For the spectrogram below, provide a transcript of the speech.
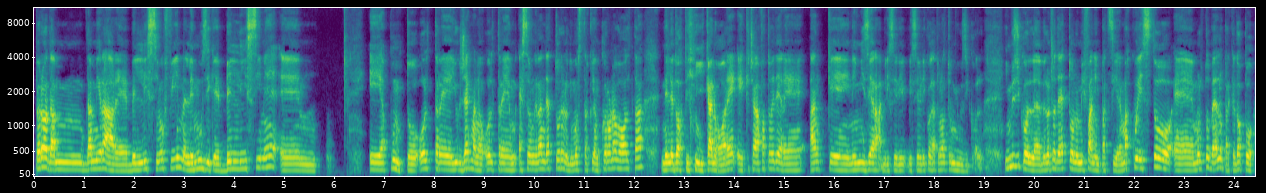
Però da, da ammirare, bellissimo film, le musiche bellissime. E, e appunto oltre Hugh Jackman, oltre essere un grande attore, lo dimostra qui ancora una volta nelle doti canore e che ci aveva fatto vedere anche nei Miserabili, se vi, se vi ricordate un altro musical. Il musical, ve l'ho già detto, non mi fanno impazzire, ma questo è molto bello perché dopo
